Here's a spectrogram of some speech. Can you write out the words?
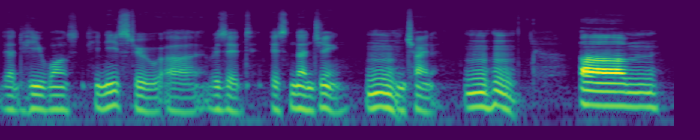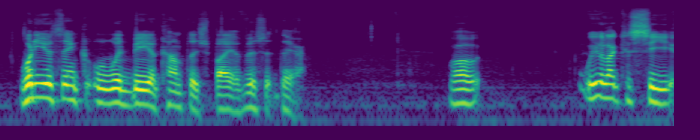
that he wants, he needs to uh, visit is Nanjing mm. in China. Mm-hmm. Um, what do you think would be accomplished by a visit there? Well, we would like to see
